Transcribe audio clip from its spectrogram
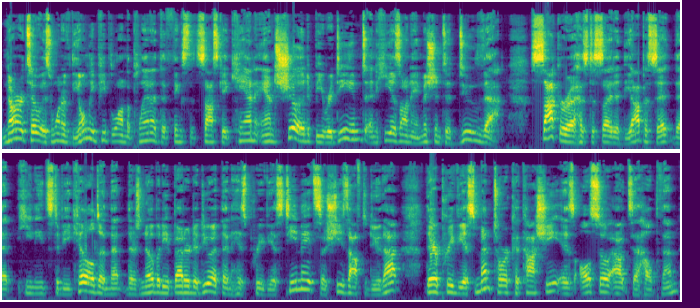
Naruto is one of the only people on the planet that thinks that Sasuke can and should be redeemed and he is on a mission to do that. Sakura has decided the opposite, that he needs to be killed and that there's nobody better to do it than his previous teammates, so she's off to do that. Their previous mentor, Kakashi, is also out to help them,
